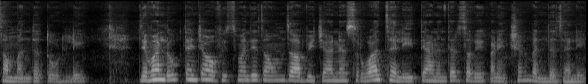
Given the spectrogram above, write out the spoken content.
संबंध तोडले. जेव्हा लोक त्यांच्या ऑफिसमध्ये जाऊन जाब विचारण्यास सुरुवात झाली त्यानंतर सगळे कनेक्शन बंद झाले.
